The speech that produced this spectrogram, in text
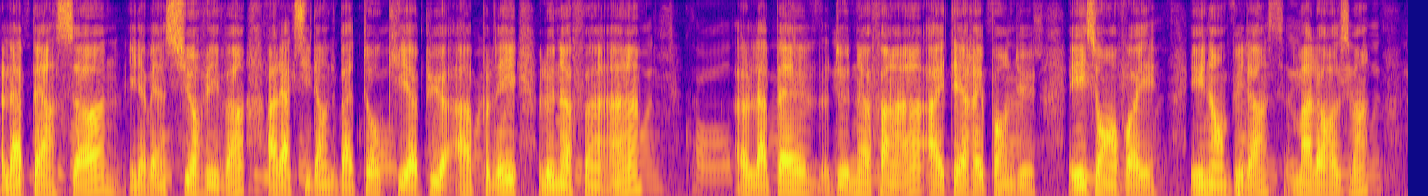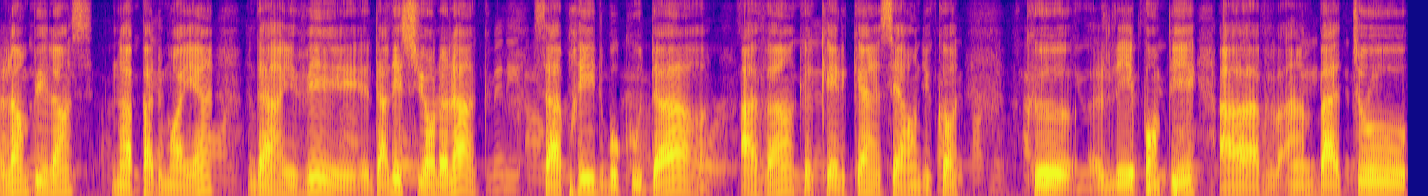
La personne, il y avait un survivant à l'accident de bateau qui a pu appeler le 911 l'appel de 911 a été répondu et ils ont envoyé une ambulance. Malheureusement, l'ambulance n'a pas de moyens d'arriver, d'aller sur le lac. Ça a pris beaucoup d'heures avant que quelqu'un s'est rendu compte que les pompiers avaient un bateau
